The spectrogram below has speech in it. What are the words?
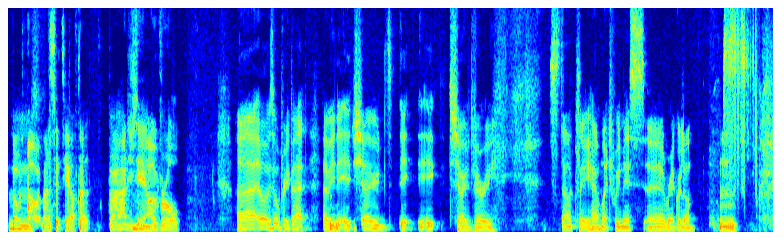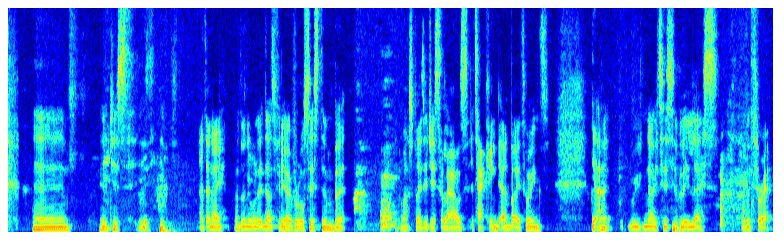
But we'll start with Man City after. But how do you see it overall? Uh, it was all pretty bad. I mean, it showed it, it showed very starkly how much we miss uh, Reguilon. Um, it just, I don't know, I don't know what it does for the overall system, but well, I suppose it just allows attacking down both wings. Yeah, But we've noticeably less of a threat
